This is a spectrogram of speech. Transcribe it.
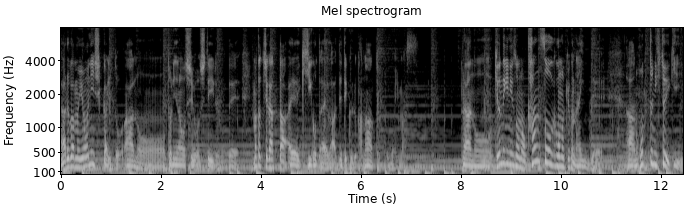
ーアルバム用にしっかりと、あのー撮り直しをしているのでまた違った、えー聞き応えが出てくるかなと思います。あの基本的にその感想がこの曲ないんであの本当に一息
